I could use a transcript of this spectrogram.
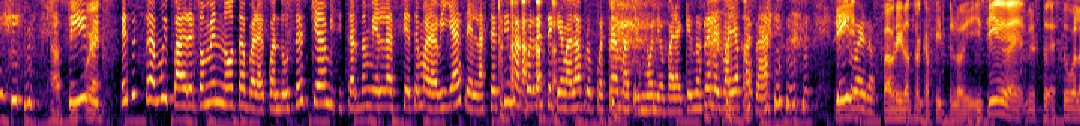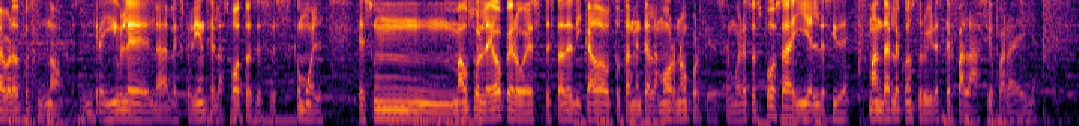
Así sí, fue. pues eso está muy padre. Tomen nota para cuando ustedes quieran visitar también las siete maravillas. En la séptima, acuérdense que va la propuesta de matrimonio para que no se les vaya a pasar. sí, bueno. Fue abrir otro capítulo. Y, y sí, eh, estuvo, la verdad, pues no, pues, increíble la, la, experiencia, las fotos. Es, es como el es un mausoleo, pero este está dedicado totalmente al amor, ¿no? Porque se muere su esposa y él decide mandarle a construir este palacio para ella.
